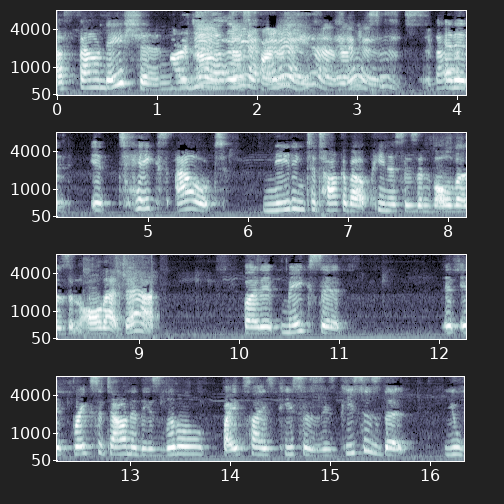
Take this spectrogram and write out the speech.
a foundation Part of- Yeah, that's it part is, of- it is, it that makes sense. And it it takes out needing to talk about penises and vulvas and all that jazz but it makes it it, it breaks it down to these little bite-sized pieces these pieces that you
